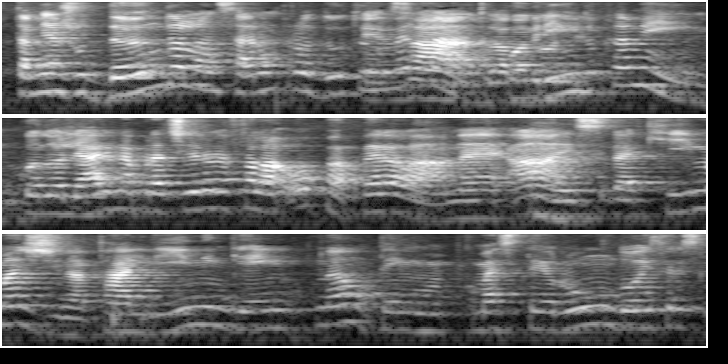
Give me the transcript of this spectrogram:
está me ajudando a lançar um produto no Exato. mercado, quando, abrindo caminho. Quando olharem na prateleira vai falar, opa, pera lá, né? Ah, hum. esse daqui, imagina, tá ali, ninguém. Não, tem. Começa a ter um, dois, três.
